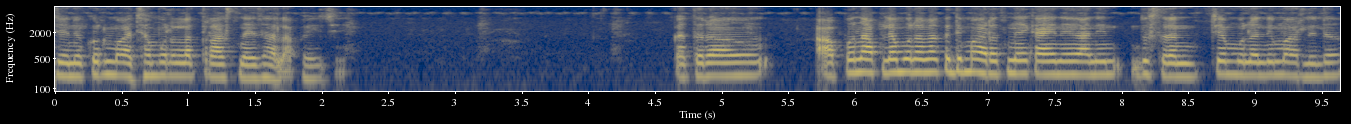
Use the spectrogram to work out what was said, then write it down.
जेणेकरून माझ्या मुलाला त्रास नाही झाला पाहिजे. का तर आपण आपल्या मुलाला कधी मारत नाही काय नाही आणि दुसऱ्यांच्या मुलांनी मारलेलं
